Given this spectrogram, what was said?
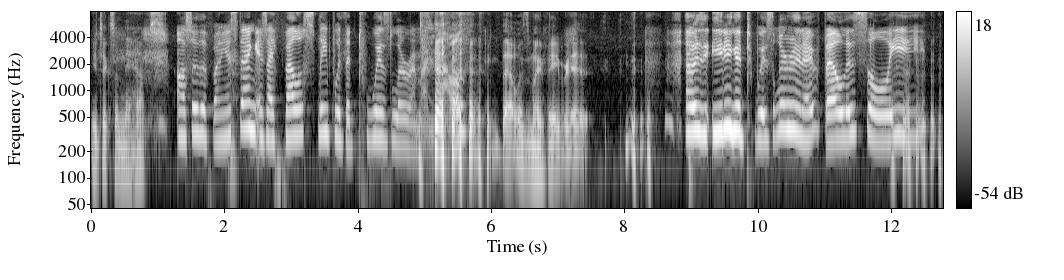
you took some naps. Also, the funniest thing is I fell asleep with a Twizzler in my mouth. that was my favorite. I was eating a Twizzler and I fell asleep.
